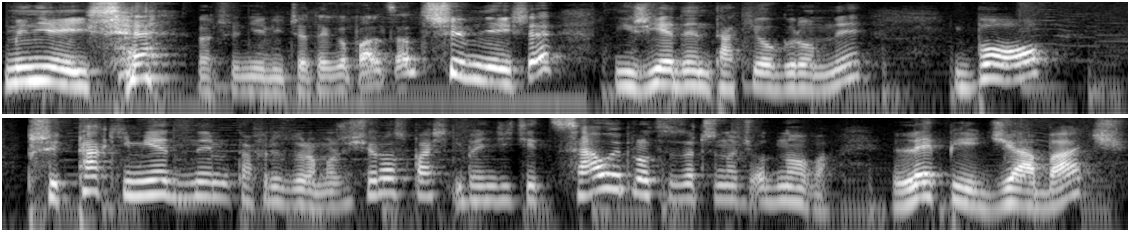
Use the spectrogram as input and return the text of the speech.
mniejsze, znaczy nie liczę tego palca, trzy mniejsze niż jeden taki ogromny, bo przy takim jednym ta fryzura może się rozpaść i będziecie cały proces zaczynać od nowa. Lepiej dziabać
